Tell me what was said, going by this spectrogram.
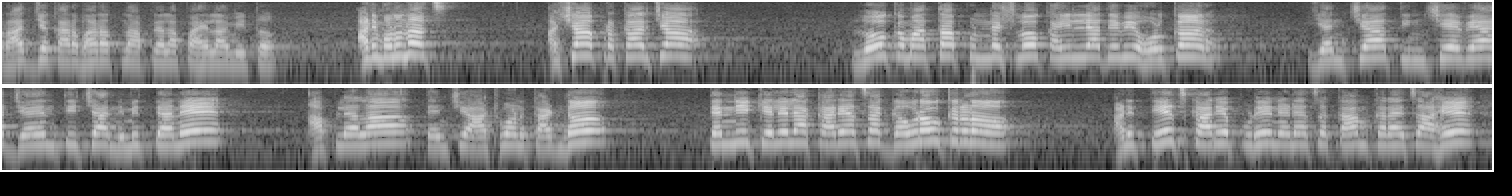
राज्यकारभारातनं आपल्याला पाहायला मिळतं. आणि म्हणूनच अशा प्रकारच्या लोकमाता पुण्यश्लोक अहिल्यादेवी होळकर यांच्या तीनशेव्या जयंतीच्या निमित्ताने आपल्याला त्यांची आठवण काढणं त्यांनी केलेल्या कार्याचा गौरव करणं आणि तेच कार्य पुढे नेण्याचं काम करायचं आहे.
